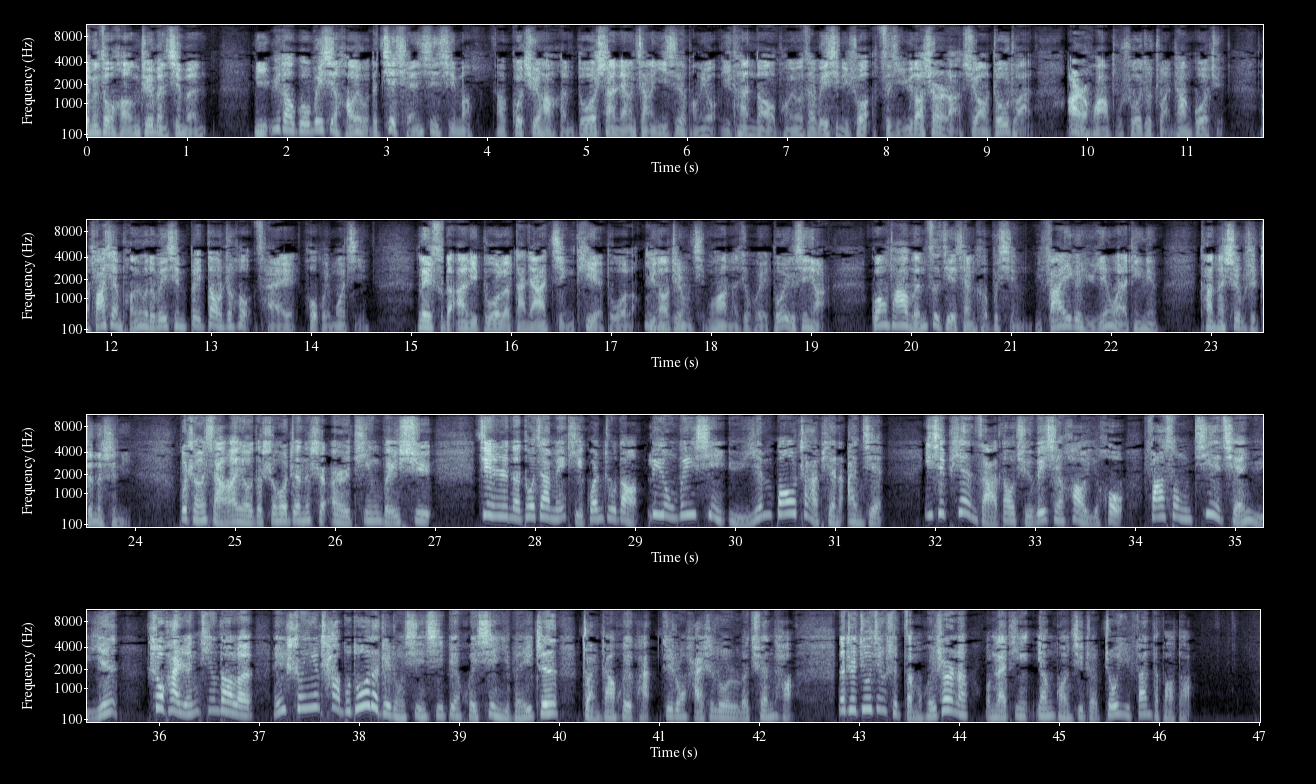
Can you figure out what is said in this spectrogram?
新闻纵横追问新闻：你遇到过微信好友的借钱信息吗？啊，过去哈很多善良讲义气的朋友，一看到朋友在微信里说自己遇到事儿了需要周转，二话不说就转账过去。发现朋友的微信被盗之后，才后悔莫及。类似的案例多了，大家警惕也多了。遇到这种情况呢，就会多一个心眼儿。光发文字借钱可不行，你发一个语音我来听听，看看是不是真的是你。不成想啊，有的时候真的是耳听为虚。近日呢，多家媒体关注到利用微信语音包诈骗的案件，一些骗子啊盗取微信号以后发送借钱语音，受害人听到了哎声音差不多的这种信息，便会信以为真，转账汇款，最终还是落入了圈套。那这究竟是怎么回事呢？我们来听央广记者周一帆的报道。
